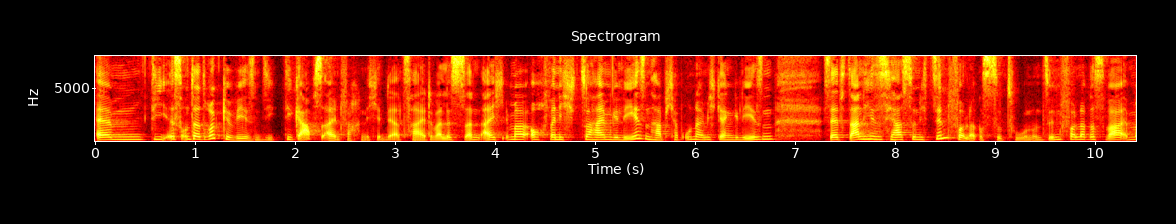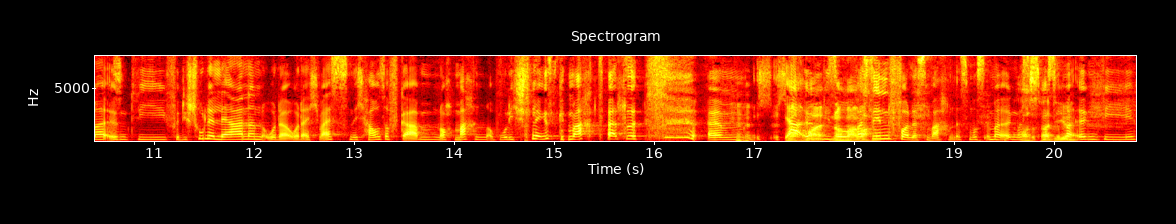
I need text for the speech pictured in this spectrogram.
ähm, die ist unterdrückt gewesen. Die, die gab es einfach nicht in der Zeit, weil es dann eigentlich immer, auch wenn ich zu Heim gelesen habe, ich habe unheimlich gern gelesen, selbst dann hieß es, ja, hast du nichts Sinnvolleres zu tun. Und Sinnvolleres war immer irgendwie für die Schule lernen oder, oder ich weiß es nicht, Hausaufgaben noch machen, obwohl ich schon längst gemacht hatte. Ähm, ich, ja, irgendwie so was machen. Sinnvolles machen. Es muss immer irgendwas, es muss immer irgendwie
